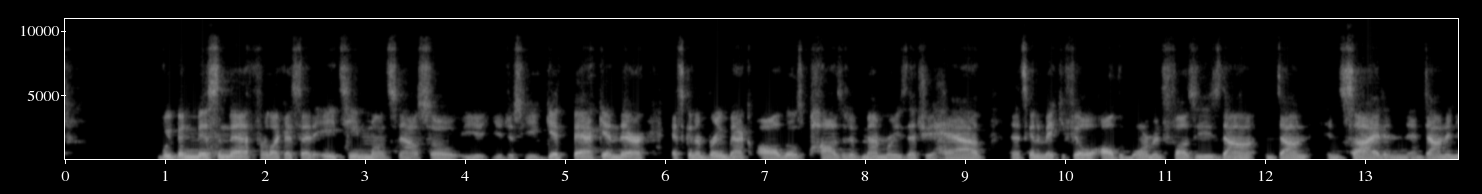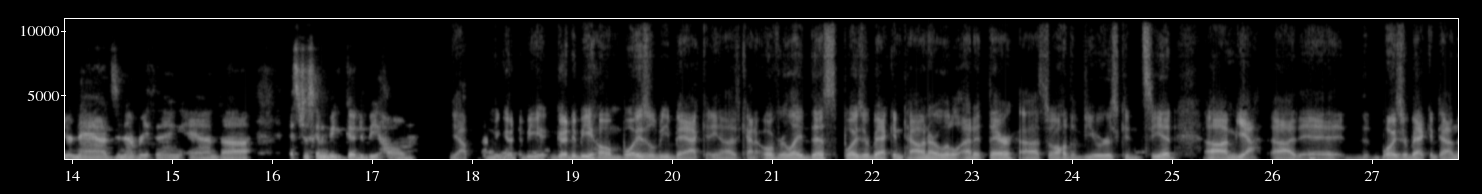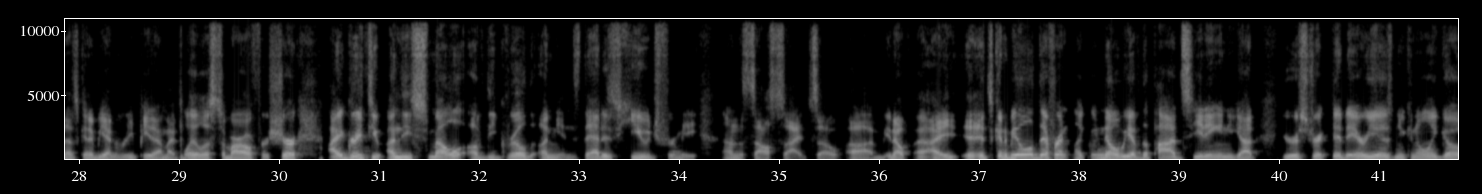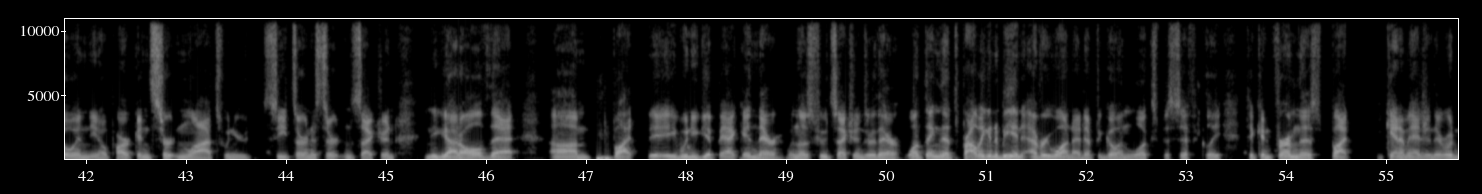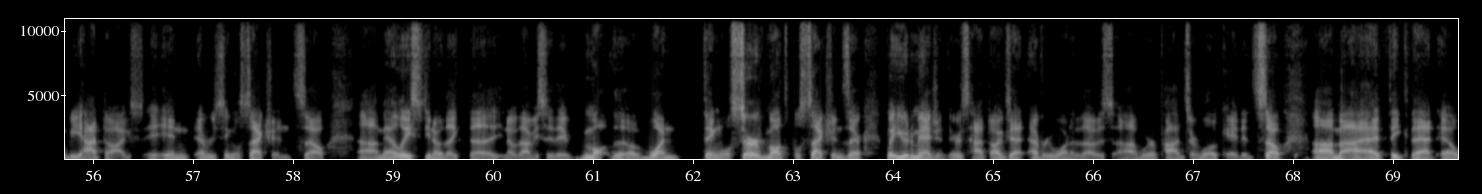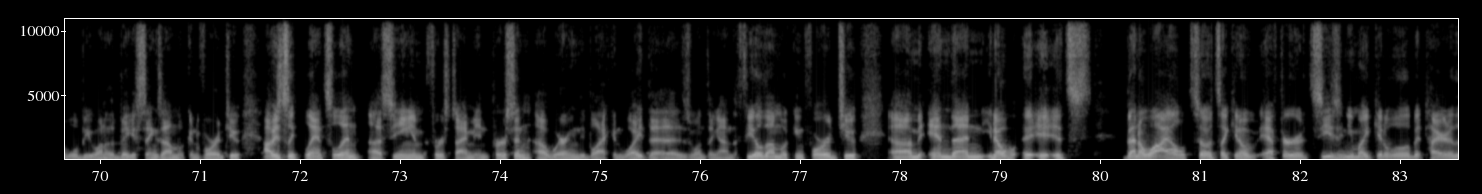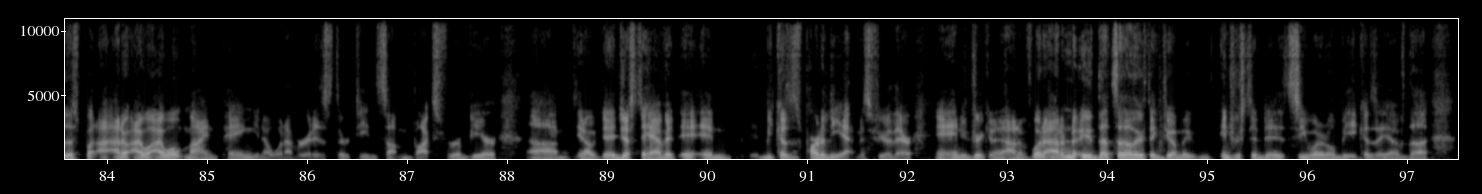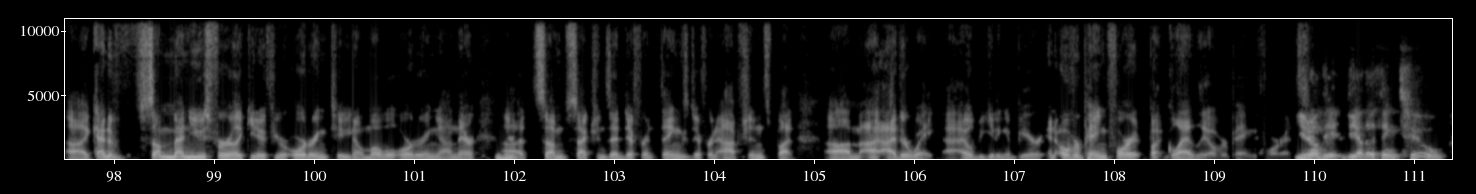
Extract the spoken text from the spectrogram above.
we've been missing that for like i said 18 months now. So you, you just you get back in there. It's going to bring back all those positive memories that you have and it's going to make you feel all the warm and fuzzies down down inside and, and down in your nads and everything. And uh, it's just going to be good to be home Yeah, it'll be good to be good to be home. Boys will be back. You know, I kind of overlaid this. Boys are back in town. Our little edit there, uh, so all the viewers can see it. Um, yeah, uh, the, the boys are back in town. That's going to be on repeat on my playlist tomorrow for sure. I agree with you on the smell of the grilled onions. That is huge for me on the south side. So, um, you know, I it's going to be a little different. Like we know, we have the pod seating, and you got your restricted areas, and you can only go and you know park in certain lots when your seats are in a certain section, and you got all of that. Um, but Eh, when you get back in there, when those food sections are there, one thing that's probably going to be in every one, I'd have to go and look specifically to confirm this, but you can't imagine there wouldn't be hot dogs in every single section. So um, at least you know, like the you know, obviously the the one thing will serve multiple sections there. But you would imagine there's hot dogs at every one of those uh, where pods are located. So um, I, I, think that uh, will be one of the biggest things I'm looking forward to. Obviously, Lance Lynn, uh, seeing him first time in person, uh, wearing the black and white, that is one thing on the field I'm looking forward to. Um, and then, you know, it, it's been a while, so it's like you know after a season you might get a little bit tired of this, but I, I don't I, I, won't mind paying you know whatever it is thirteen something bucks for a beer, um, you know just to have it in because it's part of the atmosphere there and you're drinking it out of what I don't know. That's another thing too. I'm interested to see what it'll be because they have the uh, kind of some menus for like, you know, if you're ordering to, you know, mobile ordering on there, mm-hmm. uh, some sections had different things, different options, but um, I, either way, I will be getting a beer and overpaying for it, but gladly overpaying for it. You know, the, the other thing too,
